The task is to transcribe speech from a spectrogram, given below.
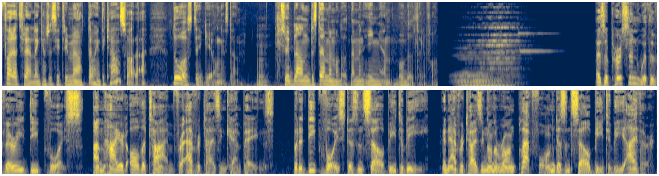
för att föräldern kanske sitter i möte och inte kan svara. Då stiger ju ångesten. Mm. Så ibland bestämmer man då att nej men ingen mobiltelefon. As a person with a very deep voice, I'm hired all the time for advertising campaigns. But a deep voice doesn't sell B2B, and advertising on the wrong platform doesn't sell B2B either.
